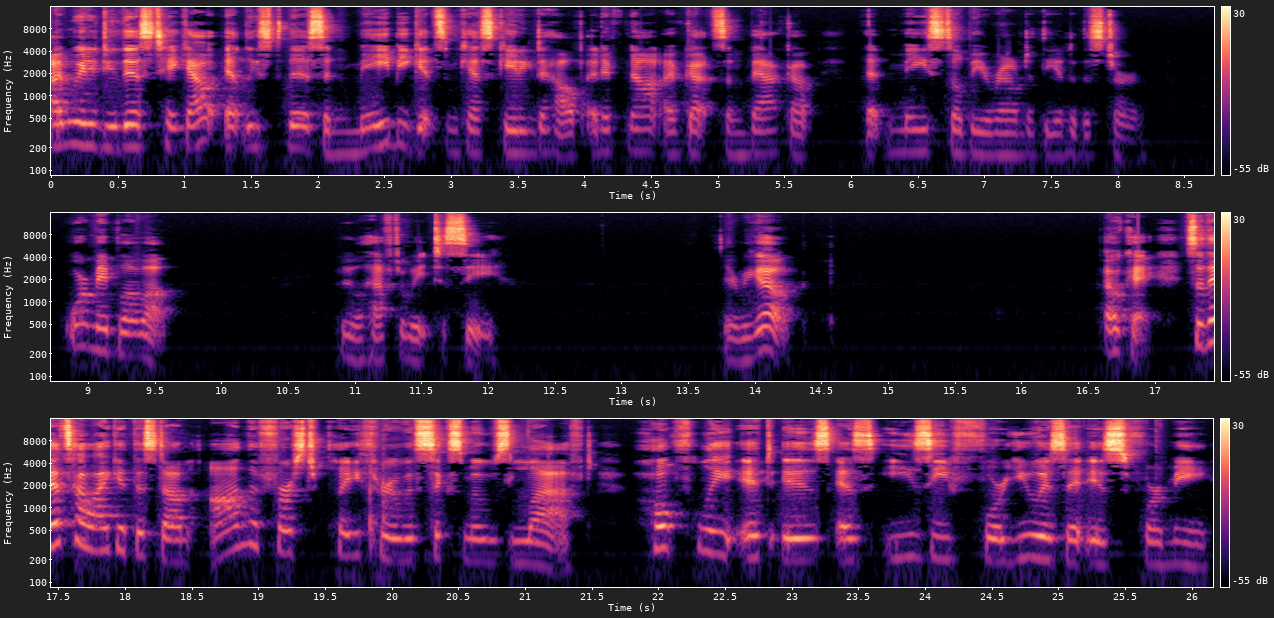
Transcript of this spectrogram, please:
I'm going to do this, take out at least this, and maybe get some cascading to help, and if not, I've got some backup that may still be around at the end of this turn, or may blow up. We will have to wait to see. There we go. Okay, so that's how I get this done on the first playthrough with six moves left. Hopefully it is as easy for you as it is for me.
